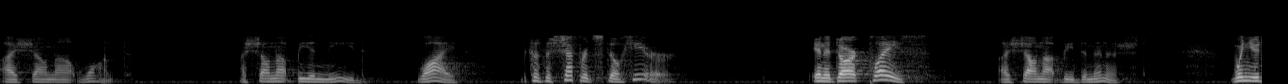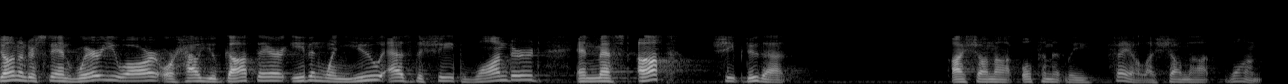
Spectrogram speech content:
I shall not want. I shall not be in need. Why? Because the shepherd's still here. In a dark place, I shall not be diminished. When you don't understand where you are or how you got there, even when you as the sheep wandered and messed up, sheep do that. I shall not ultimately fail. I shall not want.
